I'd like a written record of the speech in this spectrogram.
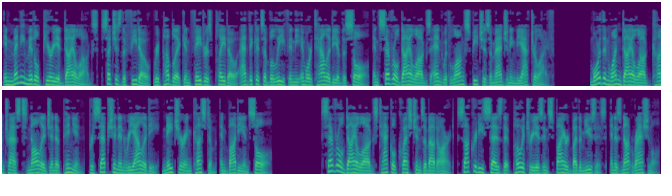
In many Middle Period dialogues, such as the Phaedo, Republic and Phaedrus Plato advocates a belief in the immortality of the soul, and several dialogues end with long speeches imagining the afterlife. More than one dialogue contrasts knowledge and opinion, perception and reality, nature and custom, and body and soul. Several dialogues tackle questions about art. Socrates says that poetry is inspired by the Muses, and is not rational.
